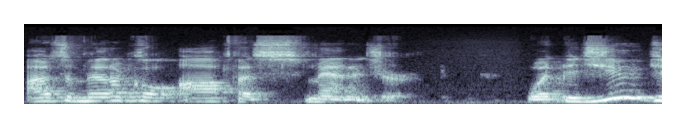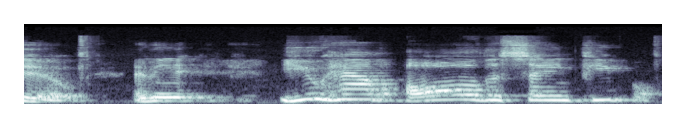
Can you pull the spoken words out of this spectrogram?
I was a medical office manager. What did you do? I mean, you have all the same people,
